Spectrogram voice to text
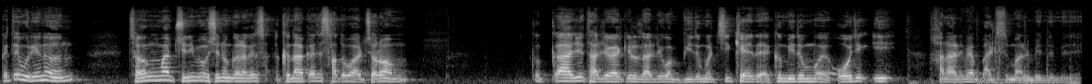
그때 우리는 정말 주님이 오시는 그날까지 사도 바울처럼 끝까지 달려갈 길을 달리고 믿음을 지켜야 돼. 그 믿음은 뭐예요? 오직 이 하나님의 말씀만을 믿는 믿음이에요.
